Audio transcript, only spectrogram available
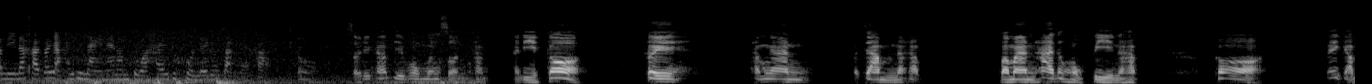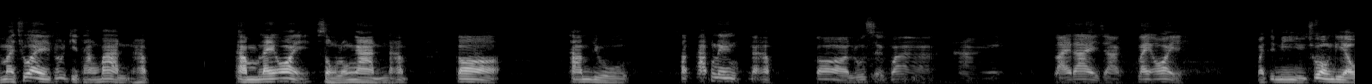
วันนี้นะคะก็อยากให้พี่นท์แนะนำตัวให้ทุกคนได้รู้จักหน่อยค่ะ ก็สวัสดีครับจีพงษ์เมืองสนครับ อดีตก็เคยทำงานประจำนะครับ ประมาณห้าถึงหกปีนะครับ ก็ได้กลับมาช่วยธุรกิจทางบ้านนะครับทำไรอ้อยส่งโรงงานนะครับ ก็ทำอยู่สักพักหนึ่งนะครับ ก็รู้สึกว่าทางรายได้จากไรอ้อย มันจะมีอยู่ช่วงเดียว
